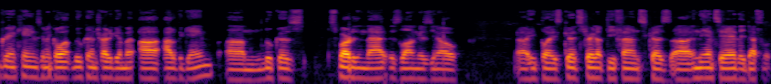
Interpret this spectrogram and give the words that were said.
Grand Canyon's going to go at Luka and try to get him uh, out of the game. Um, Luka's smarter than that, as long as you know uh, he plays good straight up defense. Because uh, in the NCAA, they definitely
